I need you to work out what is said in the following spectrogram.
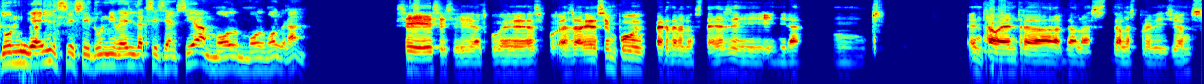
d'un nivell, sí, sí, d'un nivell d'exigència molt, molt, molt gran. Sí, sí, sí, els, pogués, els haguéssim pogut perdre dos tres i, i mira, mm, entrava dintre de, de, les, de les previsions.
